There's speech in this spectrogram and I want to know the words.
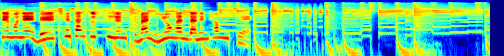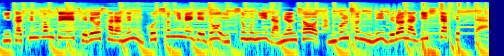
때문에 늘 최상급 필름지만 이용한다는 형제. 이 같은 형제의 재료 사랑은 곧 손님에게도 입소문이 나면서 단골 손님이 늘어나기 시작했다.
